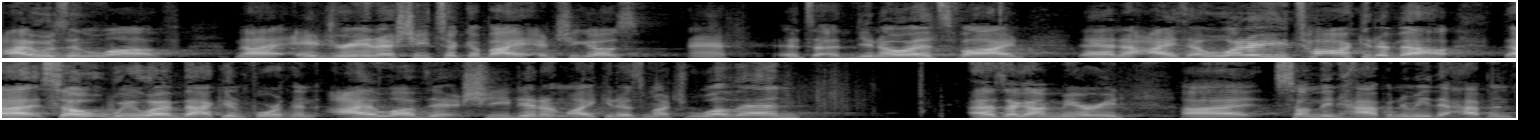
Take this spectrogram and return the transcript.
I was in love. Now Adriana, she took a bite and she goes, eh, it's a, you know it's fine. And I said, What are you talking about? Uh, so we went back and forth, and I loved it. She didn't like it as much. Well, then, as I got married, uh, something happened to me that happened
